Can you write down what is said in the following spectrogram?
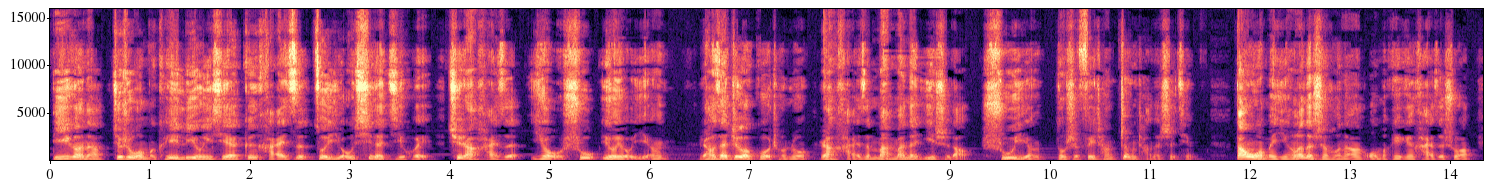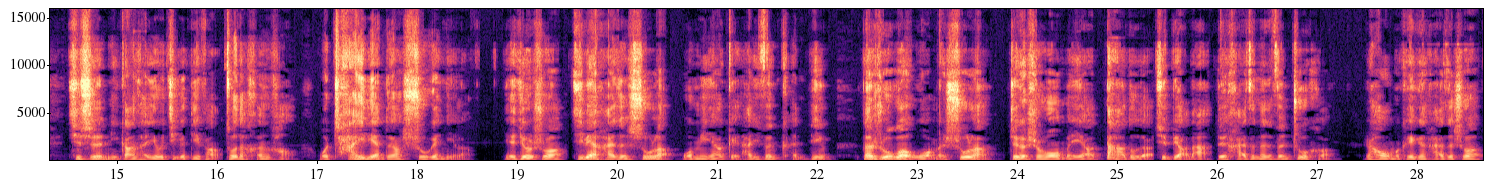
第一个呢，就是我们可以利用一些跟孩子做游戏的机会，去让孩子有输又有赢。然后在这个过程中，让孩子慢慢的意识到输赢都是非常正常的事情。当我们赢了的时候呢，我们可以跟孩子说，其实你刚才有几个地方做得很好，我差一点都要输给你了。也就是说，即便孩子输了，我们也要给他一份肯定。那如果我们输了，这个时候我们也要大度的去表达对孩子的那份祝贺，然后我们可以跟孩子说：“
